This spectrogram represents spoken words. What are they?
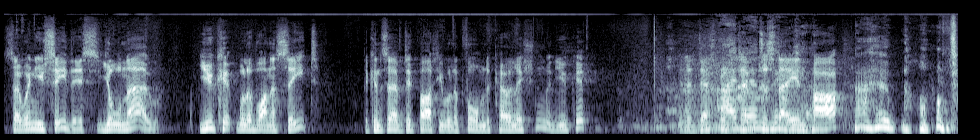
So when you see this, you'll know. UKIP will have won a seat. The Conservative Party will have formed a coalition with UKIP in a desperate I attempt to stay think in power. I hope not.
